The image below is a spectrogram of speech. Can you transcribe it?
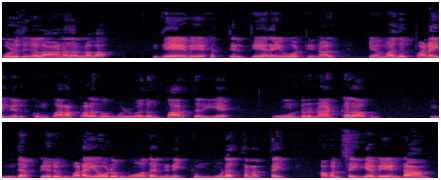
பொழுதுகள் ஆனதல்லவா? இதே வேகத்தில் தேரை ஓட்டினால் எமது படை நிற்கும் பரப்பளவு முழுவதும் பார்த்தறிய மூன்று நாட்களாகும். இந்த பெரும் படையோடு மோத நினைக்கும் மூடத்தனத்தை அவன் செய்ய வேண்டாம்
